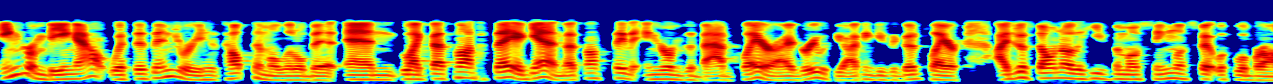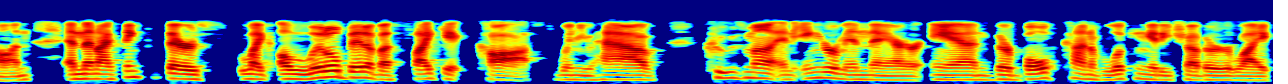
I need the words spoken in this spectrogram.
Ingram being out with this injury has helped him a little bit. And like, that's not to say, again, that's not to say that Ingram's a bad player. I agree with you. I think he's a good player. I just don't know that he's the most seamless fit with LeBron. And then I think there's like a little bit of a psychic cost when you have Kuzma and Ingram in there, and they're both kind of looking at each other like,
